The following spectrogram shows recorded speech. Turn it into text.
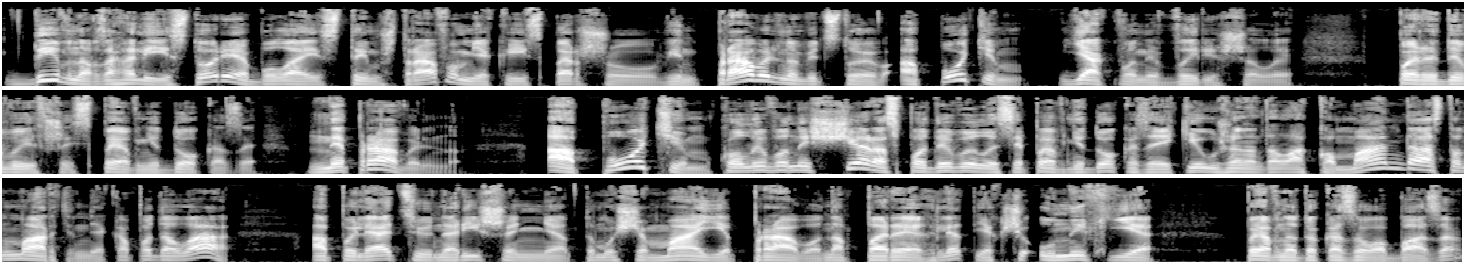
дивна взагалі історія була із тим штрафом, який спершу він правильно відстояв, а потім, як вони вирішили, передивившись певні докази, неправильно. А потім, коли вони ще раз подивилися певні докази, які вже надала команда Астон Мартін, яка подала апеляцію на рішення, тому що має право на перегляд, якщо у них є певна доказова база,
